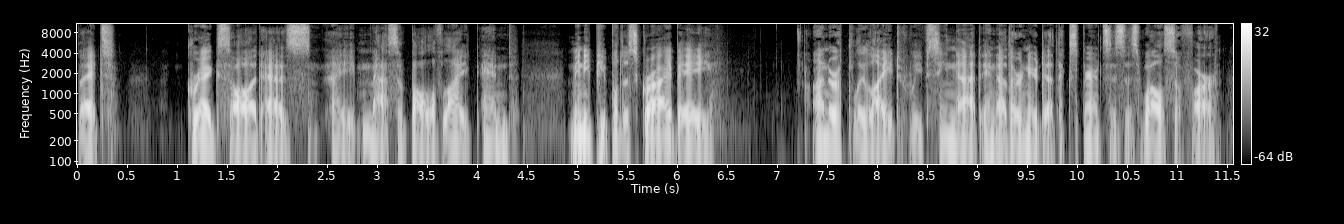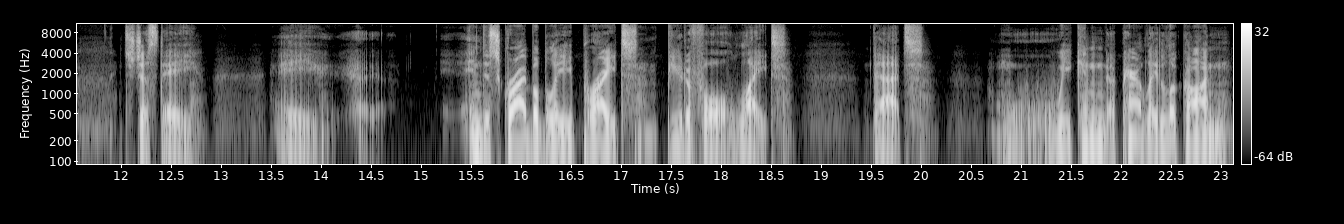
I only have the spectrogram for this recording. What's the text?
but Greg saw it as a massive ball of light. And many people describe a unearthly light. We've seen that in other near death experiences as well so far. It's just a a indescribably bright, beautiful light that we can apparently look on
